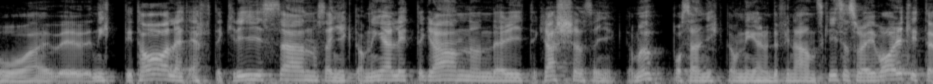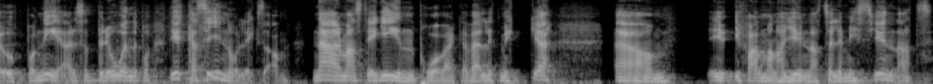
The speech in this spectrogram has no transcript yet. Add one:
på eh, 90-talet efter krisen. Sen gick de ner lite grann under IT-kraschen. Sen gick de upp och sen gick de ner under finanskrisen. Så det har ju varit lite upp och ner. Så beroende på, det är ju ett kasino liksom. När man steg in påverkar väldigt mycket. Um, ifall man har gynnats eller missgynnats.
